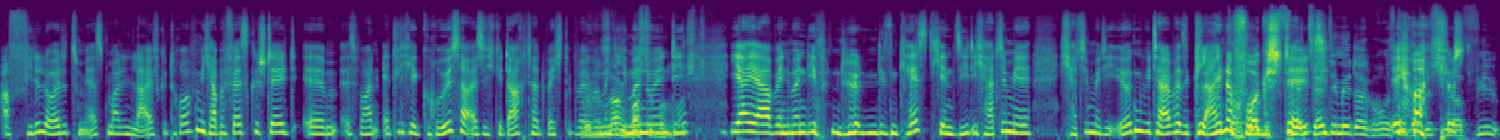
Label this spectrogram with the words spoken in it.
auf viele Leute zum ersten Mal in Live getroffen. Ich habe festgestellt, ähm, es waren etliche größer, als ich gedacht habe, weil, weil wenn man sagen, die immer nur in die, ja, ja, wenn man die nur in diesen Kästchen sieht, ich hatte mir, ich hatte mir die irgendwie teilweise kleiner vorgestellt. Zentimeter groß, ja, da bist du ja viel.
